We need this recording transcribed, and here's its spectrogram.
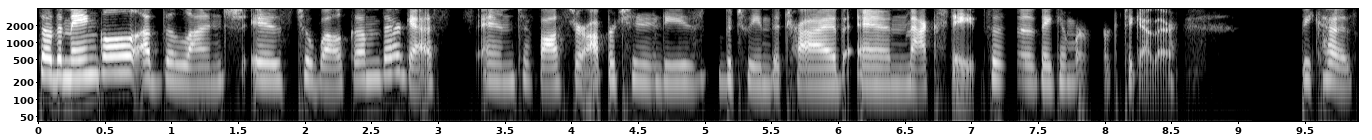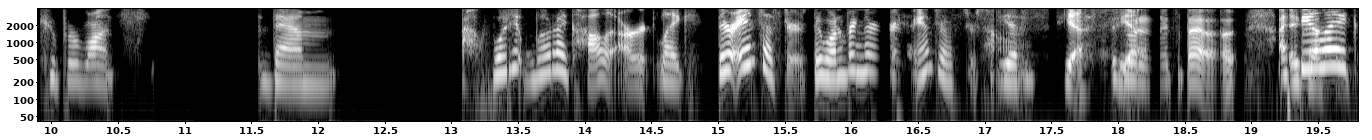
So the main goal of the lunch is to welcome their guests and to foster opportunities between the tribe and Mac State so that they can work together. Because Cooper wants them what it, what would I call it? Art like their ancestors. They want to bring their ancestors home. Yes. Yes. is Yeah. what it's about. I feel like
